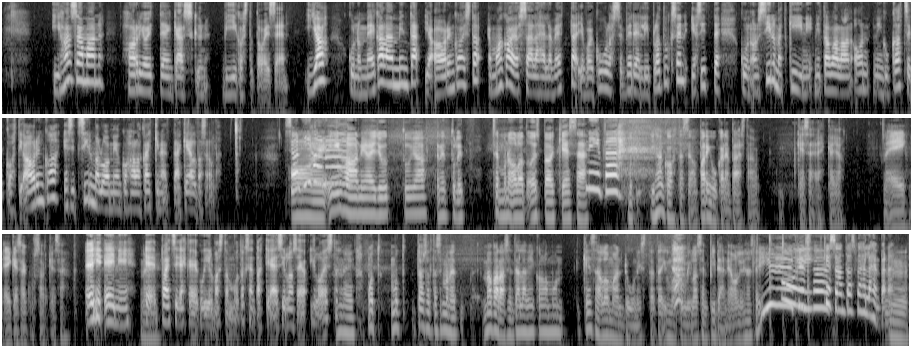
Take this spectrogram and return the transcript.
ihan saman harjoitteen käskyn viikosta toiseen. Ja kun on mega lämmintä ja aurinkoista ja makaa jossain lähellä vettä ja voi kuulla sen veden liplatuksen. Ja sitten kun on silmät kiinni, niin tavallaan on niin kuin katse kohti aurinkoa ja sitten silmäluomion kohdalla kaikki näyttää keltaiselta. Se on Oi, ihanaa. ihania juttuja. Ja nyt tuli semmoinen olo, että olisipa kesä. Niinpä. Mutta ihan kohta se on. Parin kuukauden päästä on kesä ehkä jo. No ei, ei kesäkuussa ole kesä. Ei, ei niin. Niin. E, paitsi ehkä joku ilmastonmuutoksen takia ja silloin se ole iloista. Niin. Mutta mut toisaalta semmoinen, että mä varasin tällä viikolla mun kesäloman duunista, että ilmoitin milloin sen pidän. Ja olin ihan silleen, jee, Oi, kesä. kesä on taas vähän lähempänä. Mm.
